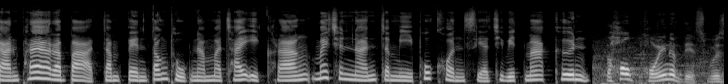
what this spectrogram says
การแพร่ระบาดจำเป็นต้องถูกนำมาใช้อีกครั้ง ไม่เช่นนั้นจะมีผู้คนเสียชีวิตมากขึ้น The whole point of this was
